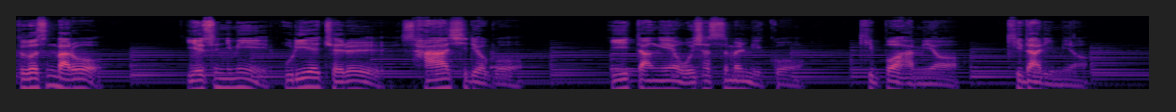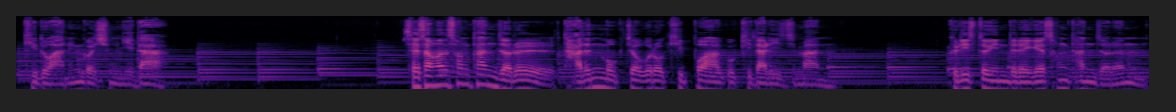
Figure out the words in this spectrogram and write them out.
그것은 바로 예수님이 우리의 죄를 사하시려고 이 땅에 오셨음을 믿고 기뻐하며 기다리며 기도하는 것입니다. 세상은 성탄절을 다른 목적으로 기뻐하고 기다리지만 그리스도인들에게 성탄절은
